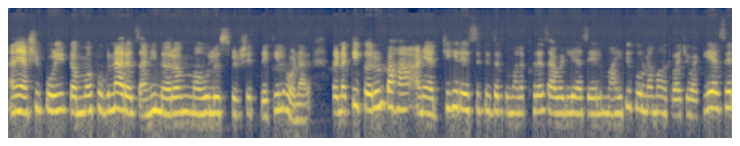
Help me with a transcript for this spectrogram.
आणि अशी पोळी टम्म फुगणारच आणि नरम मऊ लुसलुशीत देखील होणार. तर नक्की करून पहा आणि आजची ही रेसिपी जर तुम्हाला खरंच आवडली असेल माहितीपूर्ण महत्वाची वाटली असेल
